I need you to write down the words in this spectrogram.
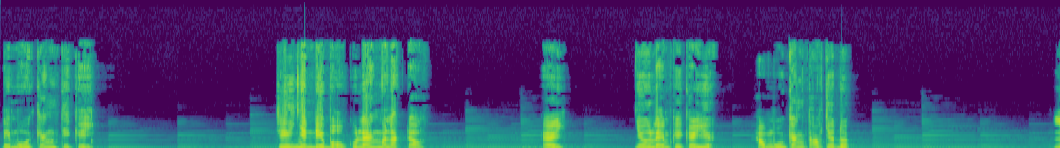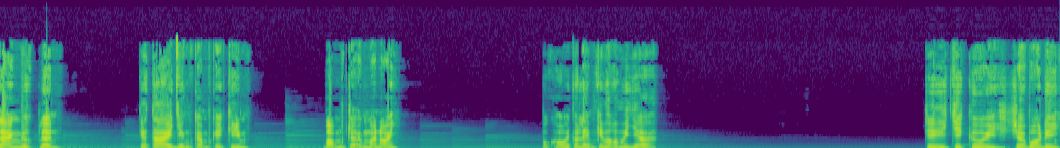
Để mũi cắn thì kỳ. Trí nhìn điều bộ của Lan mà lắc đầu. Ê, Nhớ lẹm kỹ kỹ Hồng mũi cắn tao chết đó. Lan ngước lên, Cái tay vẫn cầm cây kim, Bậm trợn mà nói. Một hồi tao lẹm cái mỏ bây giờ. Trí chỉ cười rồi bỏ đi.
